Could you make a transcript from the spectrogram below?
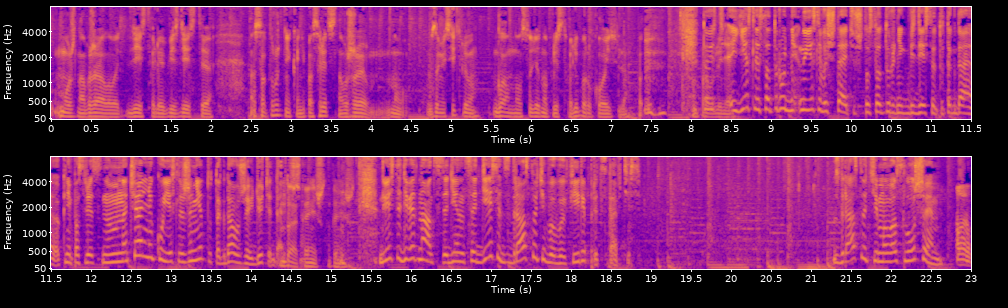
можно обжаловать действие или бездействие сотрудника непосредственно уже ну, заместителю главного судебного пристава, либо руководителю. То есть, если сотрудник, ну, если вы считаете, что сотрудник бездействует, то тогда к непосредственному начальнику, если же нет, то тогда уже идете дальше. Да, конечно, конечно. 219 11 10. Здравствуйте, вы в эфире, представьтесь. Здравствуйте, мы вас слушаем. А,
